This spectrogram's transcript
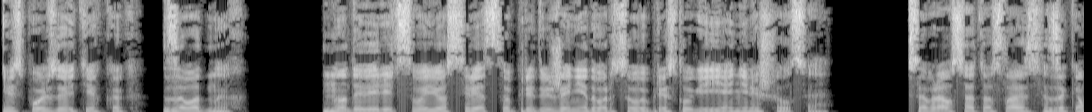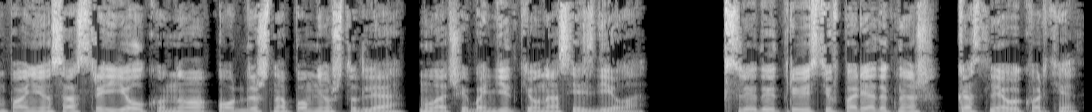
используя тех как заводных. Но доверить свое средство передвижения дворцовой прислуги я не решился. Собрался отослать за компанию с Астрой елку, но Ордыш напомнил, что для младшей бандитки у нас есть дело. Следует привести в порядок наш костлявый квартет.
